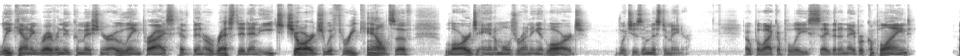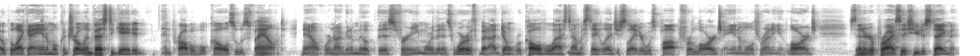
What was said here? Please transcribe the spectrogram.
Lee County Revenue Commissioner Oline Price, have been arrested and each charged with three counts of large animals running at large, which is a misdemeanor. Opelika police say that a neighbor complained. Opelika Animal Control investigated and probable cause was found. Now, we're not going to milk this for any more than it's worth, but I don't recall the last time a state legislator was popped for large animals running at large. Senator Price issued a statement,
